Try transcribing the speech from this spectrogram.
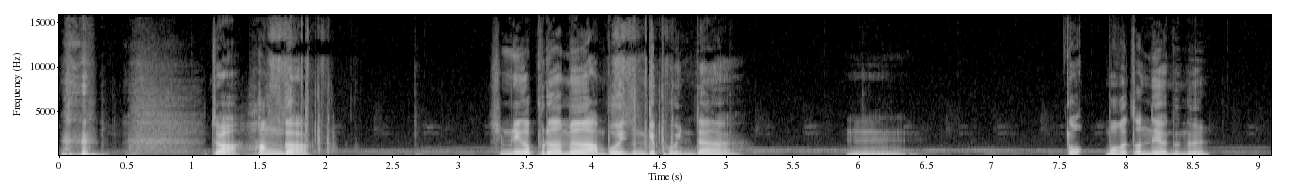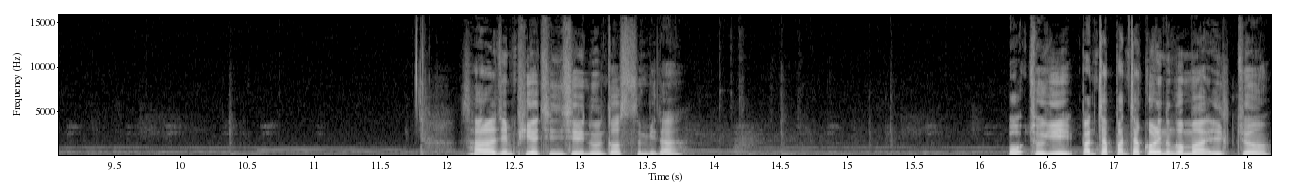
자, 환각. 심리가 불안하면 안 보이는 게 보인다. 음. 어, 뭐가 떴네요, 눈을. 사라진 피의 진실이 눈을 떴습니다. 어, 저기 반짝반짝거리는 것만 읽죠.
